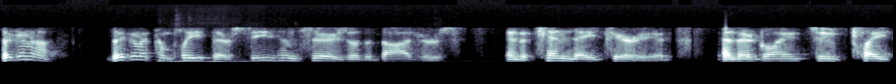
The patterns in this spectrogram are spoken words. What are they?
They're gonna they're gonna complete their season series with the Dodgers in a ten day period, and they're going to play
